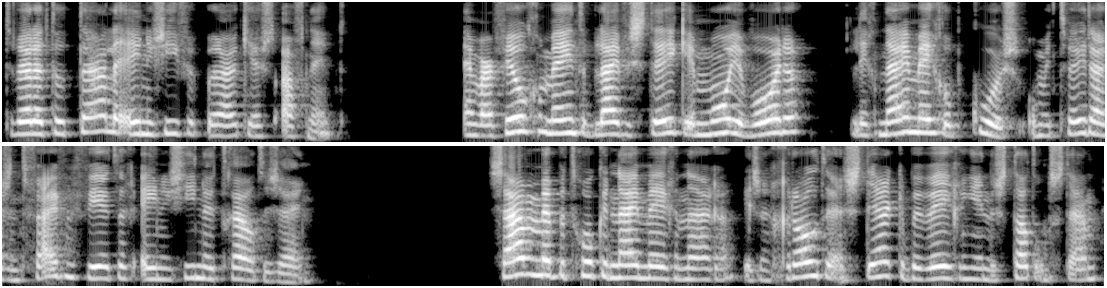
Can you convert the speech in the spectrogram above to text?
terwijl het totale energieverbruik juist afneemt. En waar veel gemeenten blijven steken in mooie woorden, ligt Nijmegen op koers om in 2045 energie-neutraal te zijn. Samen met betrokken Nijmegenaren is een grote en sterke beweging in de stad ontstaan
